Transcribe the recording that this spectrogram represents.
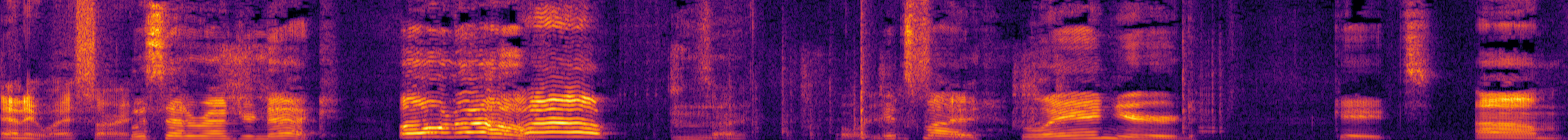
Anyway, sorry. What's that around your neck? Oh no! Oh! sorry. What were you It's my say? lanyard gates. Um.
